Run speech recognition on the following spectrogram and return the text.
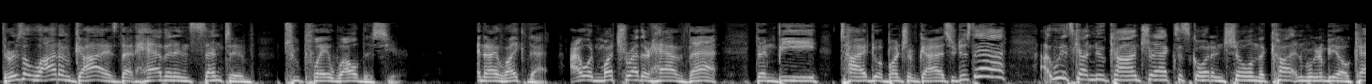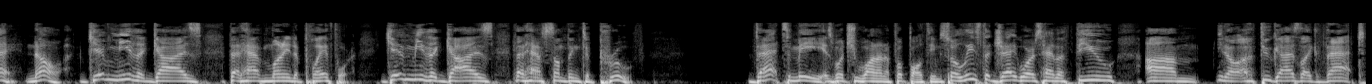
there's a lot of guys that have an incentive to play well this year. And I like that. I would much rather have that than be tied to a bunch of guys who just, eh, we just got new contracts. Let's go ahead and chill in the cut and we're going to be okay. No, give me the guys that have money to play for. Give me the guys that have something to prove. That to me is what you want on a football team. So at least the Jaguars have a few, um, you know, a few guys like that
